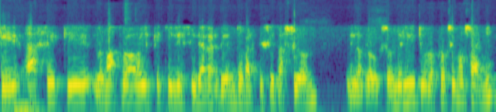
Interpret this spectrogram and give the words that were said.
que hace que lo más probable es que Chile siga perdiendo participación en la producción de litio en los próximos años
